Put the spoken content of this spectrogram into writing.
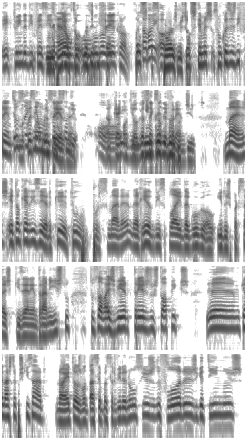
é que tu ainda diferencias não, o que é o, o Google diferentes. e a Chrome. São, tá bem, oh. Pois, mas são sistemas, são coisas diferentes. Eu uma coisa é uma empresa. Oh, okay? oh Diogo, eu sei que são diferentes. Mas então quer dizer que tu, por semana, na rede display da Google e dos parceiros que quiserem entrar nisto, tu só vais ver três dos tópicos um, que andaste a pesquisar, não é? Então eles vão estar sempre a servir anúncios de flores, gatinhos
